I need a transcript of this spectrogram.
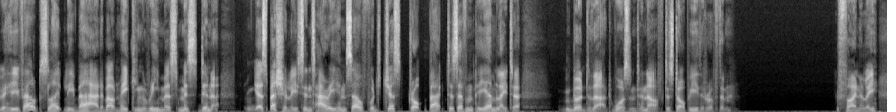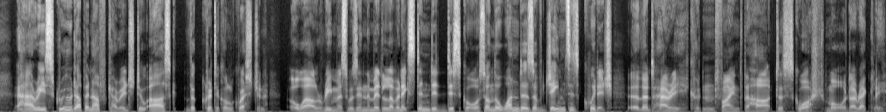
He felt slightly bad about making Remus miss dinner, especially since Harry himself would just drop back to 7 pm later, but that wasn't enough to stop either of them. Finally, Harry screwed up enough courage to ask the critical question, while Remus was in the middle of an extended discourse on the wonders of James's Quidditch uh, that Harry couldn't find the heart to squash more directly.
